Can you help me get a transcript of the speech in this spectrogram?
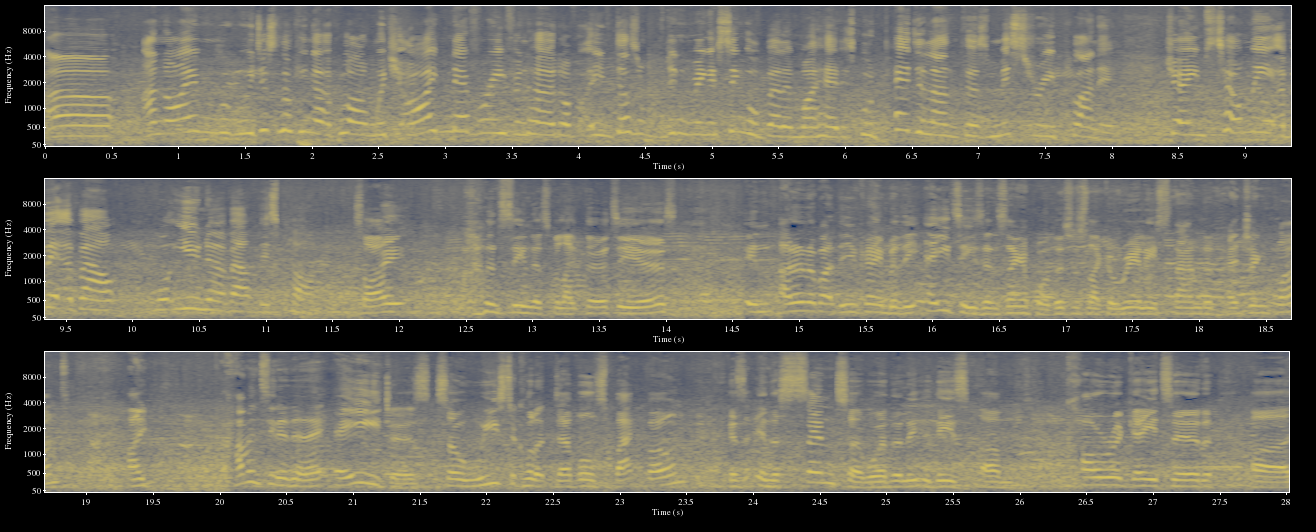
Uh, and I'm we're just looking at a plant which I'd never even heard of. It doesn't didn't ring a single bell in my head. It's called Pedilanthus Mystery Planet. James, tell me a bit about what you know about this plant. So I haven't seen this for like 30 years. In I don't know about the UK, but the 80s in Singapore, this was like a really standard hedging plant. I haven't seen it in ages, so we used to call it devil's backbone because in the center where the, these um, corrugated uh,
